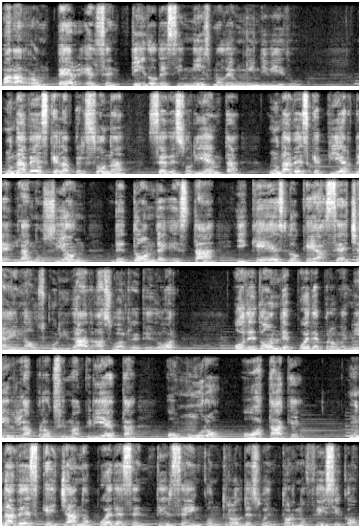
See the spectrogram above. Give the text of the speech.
para romper el sentido de sí mismo de un individuo. Una vez que la persona se desorienta, una vez que pierde la noción de dónde está y qué es lo que acecha en la oscuridad a su alrededor, o de dónde puede provenir la próxima grieta o muro o ataque, una vez que ya no puede sentirse en control de su entorno físico,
